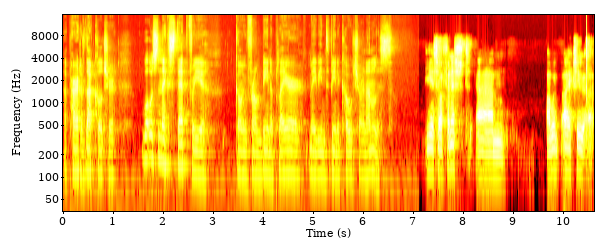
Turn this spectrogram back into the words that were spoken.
a part of that culture. What was the next step for you going from being a player maybe into being a coach or an analyst? Yeah, so I finished. Um, I went. I actually. Uh,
